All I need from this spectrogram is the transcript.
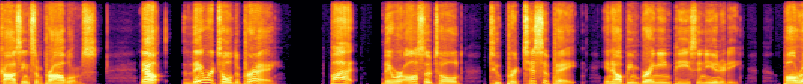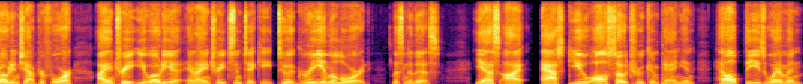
causing some problems. Now, they were told to pray, but they were also told to participate in helping bringing peace and unity. Paul wrote in chapter 4, I entreat Euodia and I entreat Syntyche to agree in the Lord. Listen to this. Yes, I ask you also, true companion, help these women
